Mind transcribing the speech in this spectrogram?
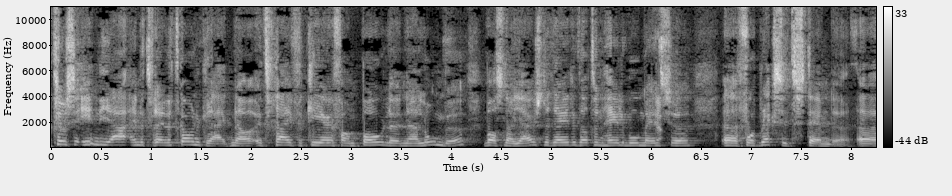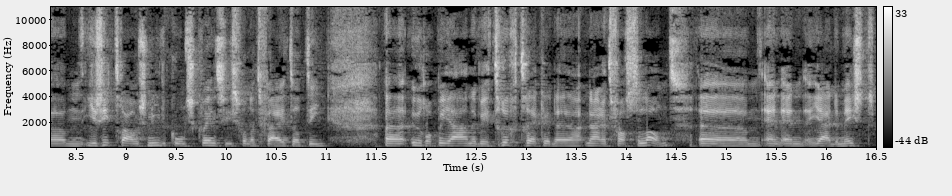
tussen India en het Verenigd Koninkrijk. Nou, het vrij verkeer van Polen naar Londen was nou juist de reden dat een heleboel mensen ja. uh, voor Brexit stemden. Um, je ziet trouwens nu de consequenties van het feit dat die Europeanen weer terugtrekken naar, naar het vasteland. Um, en, en ja, de meest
